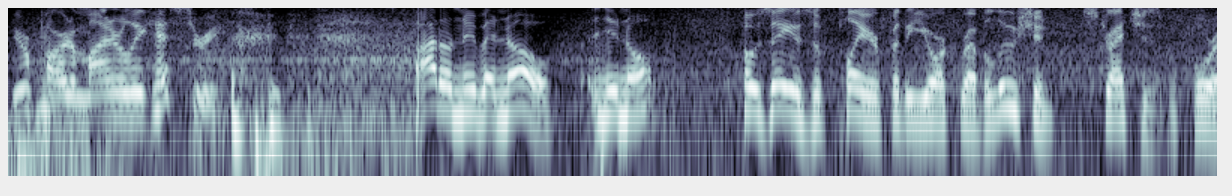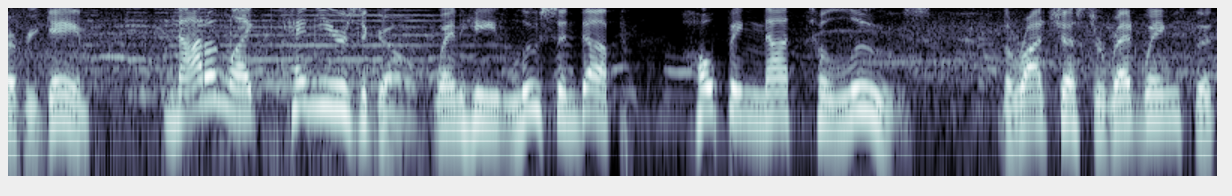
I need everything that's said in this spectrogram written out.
You're part of minor league history. I don't even know, you know. Jose is a player for the York Revolution, stretches before every game. Not unlike 10 years ago when he loosened up, hoping not to lose. The Rochester Red Wings, the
